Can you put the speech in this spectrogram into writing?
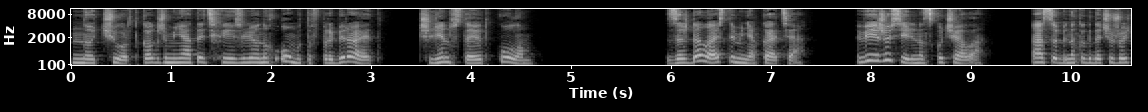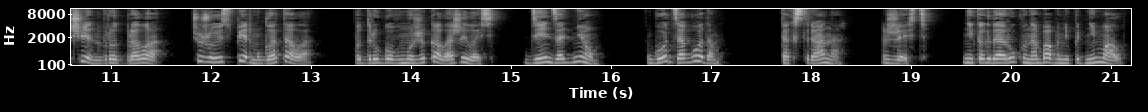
Но черт, как же меня от этих ее зеленых омутов пробирает. Член встает колом. Заждалась ты меня, Катя. Вижу, сильно скучала. Особенно, когда чужой член в рот брала, чужую сперму глотала. Под другого мужика ложилась. День за днем. Год за годом. Так странно. Жесть. Никогда руку на бабу не поднимал.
